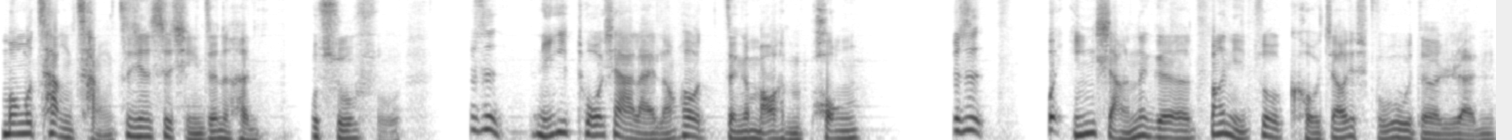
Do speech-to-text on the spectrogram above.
摸唱场这件事情真的很不舒服，就是你一脱下来，然后整个毛很蓬，就是会影响那个帮你做口交服务的人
